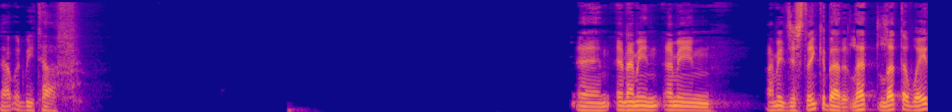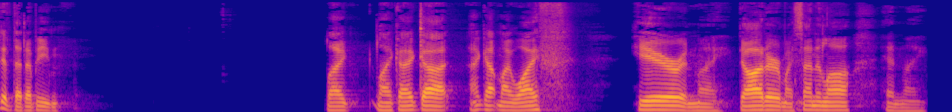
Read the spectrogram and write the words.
That would be tough. And and I mean I mean I mean just think about it. Let let the weight of that. I mean like like I got I got my wife here and my daughter, my son-in-law and my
